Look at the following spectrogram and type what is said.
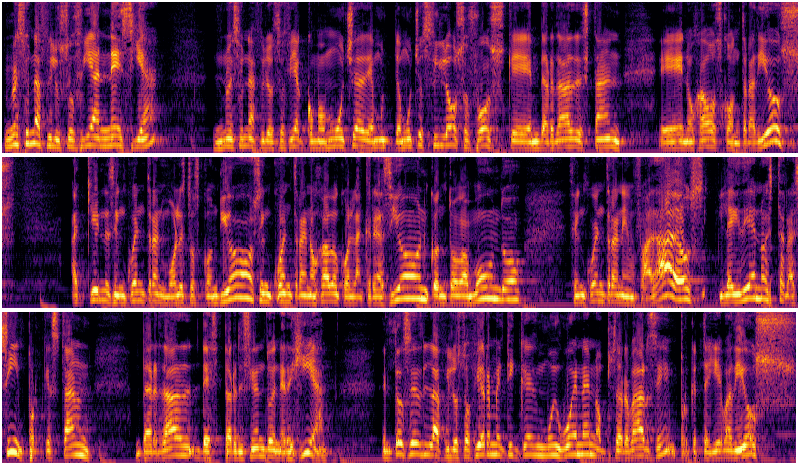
no es una filosofía necia, no es una filosofía como mucha de, muchos filósofos que en verdad están eh, enojados contra Dios. A quienes se encuentran molestos con Dios, se encuentran enojados con la creación, con todo el mundo, se encuentran enfadados. Y la idea no es estar así, porque están, ¿verdad?, desperdiciando energía. Entonces la filosofía hermética es muy buena en observarse, porque te lleva a Dios,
